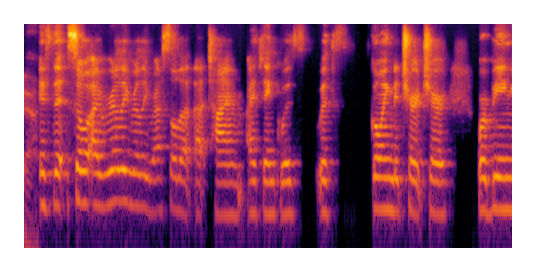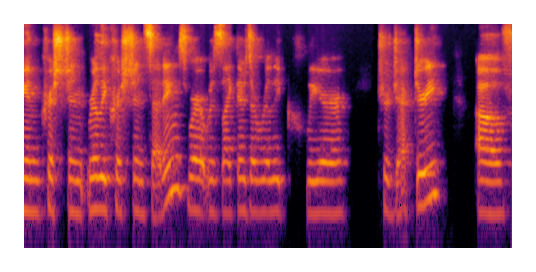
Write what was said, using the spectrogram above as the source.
Yeah. if that so i really really wrestled at that time i think with with going to church or or being in christian really christian settings where it was like there's a really clear trajectory of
